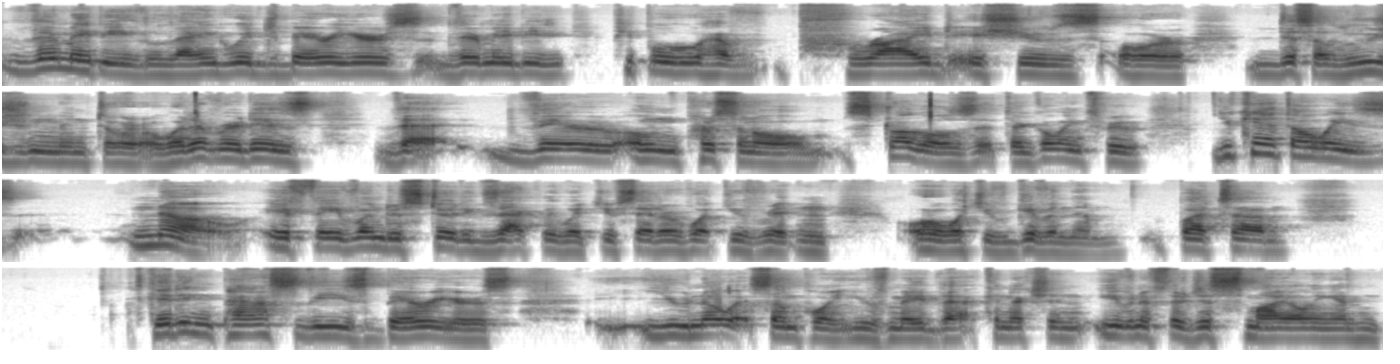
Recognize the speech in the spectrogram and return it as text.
there may be language barriers. There may be people who have pride issues or disillusionment or, or whatever it is that their own personal struggles that they're going through. You can't always know if they've understood exactly what you've said or what you've written or what you've given them. But um, getting past these barriers, you know at some point you've made that connection, even if they're just smiling and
